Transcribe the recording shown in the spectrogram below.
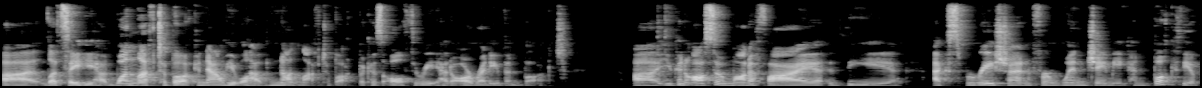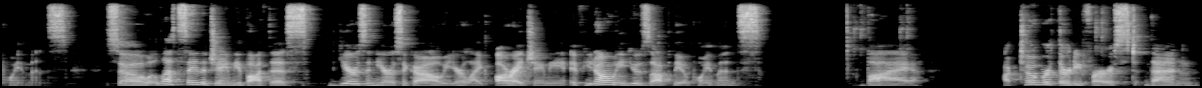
uh, let's say he had one left to book, now he will have none left to book because all three had already been booked. Uh, you can also modify the expiration for when Jamie can book the appointments. So let's say that Jamie bought this years and years ago. You're like, all right, Jamie, if you don't use up the appointments by October 31st, then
